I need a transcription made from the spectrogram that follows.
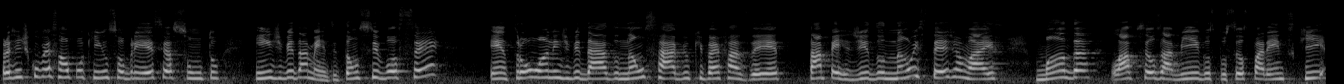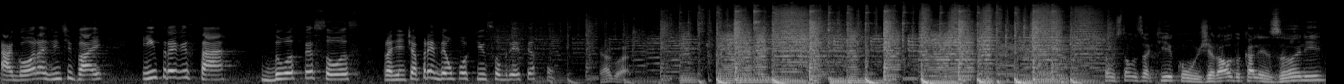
para a gente conversar um pouquinho sobre esse assunto endividamento. Então, se você entrou o ano endividado, não sabe o que vai fazer, está perdido, não esteja mais. Manda lá para os seus amigos, para os seus parentes, que agora a gente vai entrevistar duas pessoas para a gente aprender um pouquinho sobre esse assunto. É agora. Então estamos aqui com o Geraldo Calenzani,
